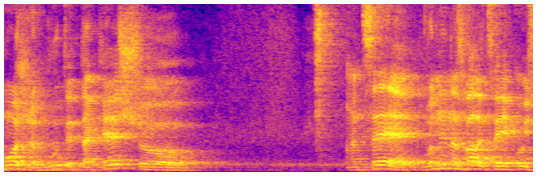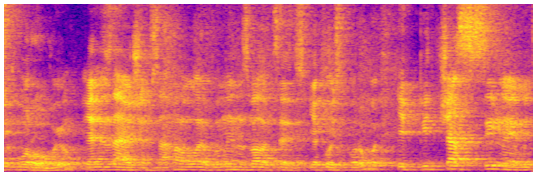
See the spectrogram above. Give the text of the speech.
може бути таке, що це вони назвали це якоюсь хворобою. Я не знаю чим саме, але вони назвали це якоюсь хворобою. І під час сильної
